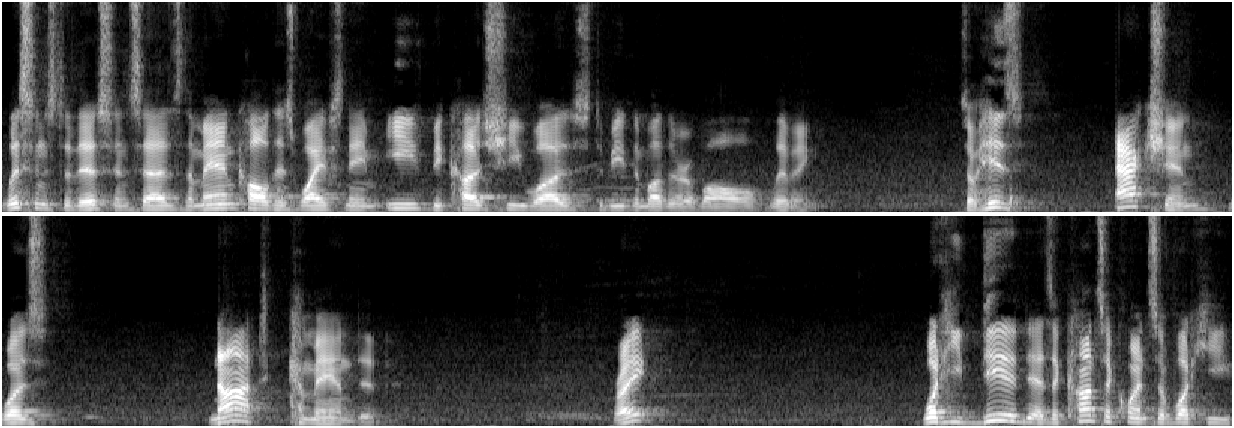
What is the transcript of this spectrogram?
listens to this and says, The man called his wife's name Eve because she was to be the mother of all living. So his action was not commanded. Right? What he did as a consequence of what he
